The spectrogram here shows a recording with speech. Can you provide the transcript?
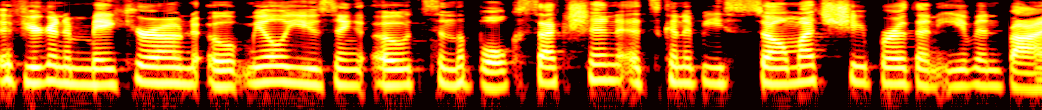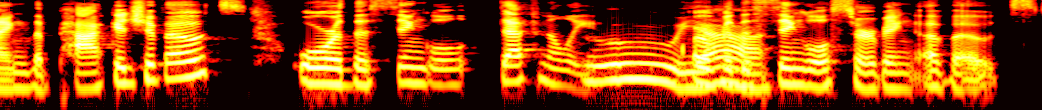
If you're going to make your own oatmeal using oats in the bulk section, it's going to be so much cheaper than even buying the package of oats or the single, definitely Ooh, yeah. over the single serving of oats.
